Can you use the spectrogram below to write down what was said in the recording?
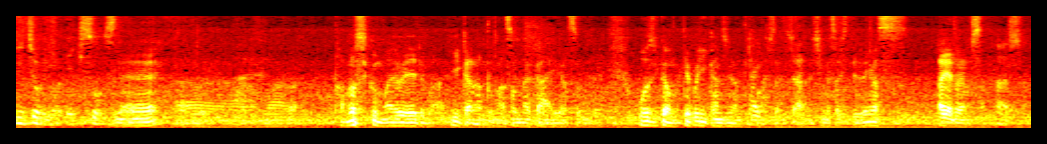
日曜日まで行きそうですね。ね。楽しく迷えればいいかなと、まあ、そんな感じがするのでお時間も結構いい感じになってきました、じゃあ締めさせていただきます。ありがとうございました。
